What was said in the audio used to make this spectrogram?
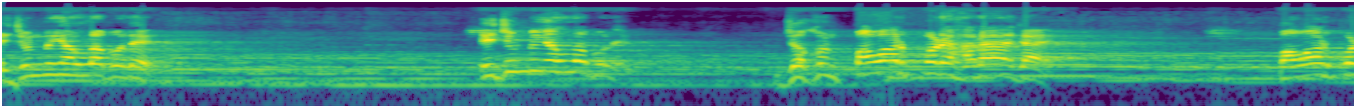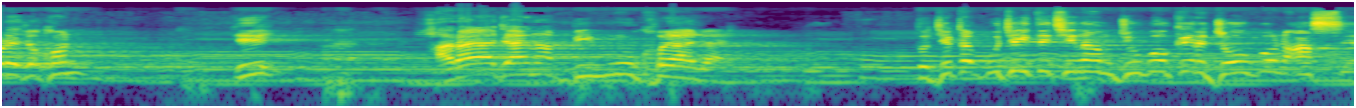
এই জন্যই আল্লাহ বলে, এই জন্যই আল্লাহ বলে, যখন পাওয়ার পরে হারায় যায়, পাওয়ার পরে যখন কি? হারায়া যায় না, বিমুখ হয়ে যায়। তো যেটা বুঝাইতেছিলাম, যুবকের যৌবন আসছে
